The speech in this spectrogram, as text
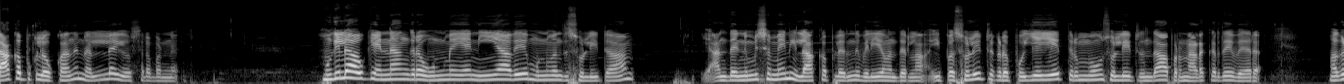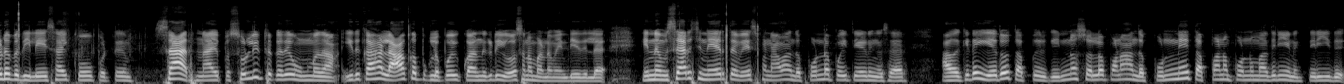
லாக்கப்புக்குள்ளே உட்காந்து நல்லா யோசனை பண்ணு. முகிலாவுக்கு என்னங்கிற உண்மையை நீயாவே முன் வந்து சொல்லிட்டா அந்த நிமிஷமே நீ லாக்கப்லேருந்து வெளியே வந்துடலாம் இப்போ சொல்லிட்டு இருக்கிற பொய்யையே திரும்பவும் சொல்லிட்டு இருந்தா அப்புறம் நடக்கிறதே வேறு. மகுடபதி லேசாய் கோவப்பட்டு சார் நான் இப்போ சொல்லிட்டு இருக்கதே உண்மைதான். இதுக்காக லாக்கப்புக்குள்ளே போய் உட்காந்துக்கிட்டு யோசனை பண்ண வேண்டியதில்லை. என்னை விசாரித்து நேரத்தை வேஸ்ட் பண்ணாமல் அந்த பொண்ணை போய் தேடுங்க சார். அவகிட்ட ஏதோ தப்பு இருக்குது இன்னும் சொல்லப்போனால் அந்த பொண்ணே தப்பான பொண்ணு மாதிரி எனக்கு தெரியுது.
